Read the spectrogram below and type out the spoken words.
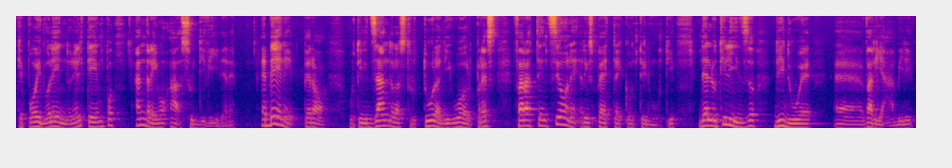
che poi volendo nel tempo andremo a suddividere. È bene però, utilizzando la struttura di WordPress, fare attenzione rispetto ai contenuti dell'utilizzo di due eh, variabili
